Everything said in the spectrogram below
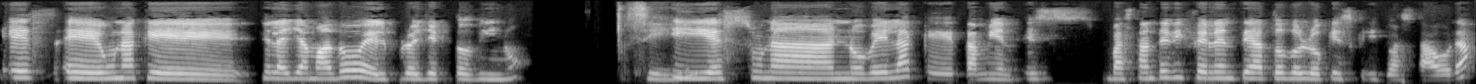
es eh, una que, que la he llamado El Proyecto Dino. Sí. Y es una novela que también es bastante diferente a todo lo que he escrito hasta ahora.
